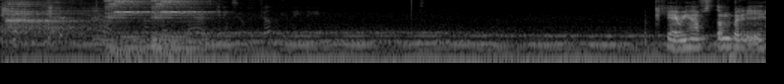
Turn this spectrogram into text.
Okay, we have somebody.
